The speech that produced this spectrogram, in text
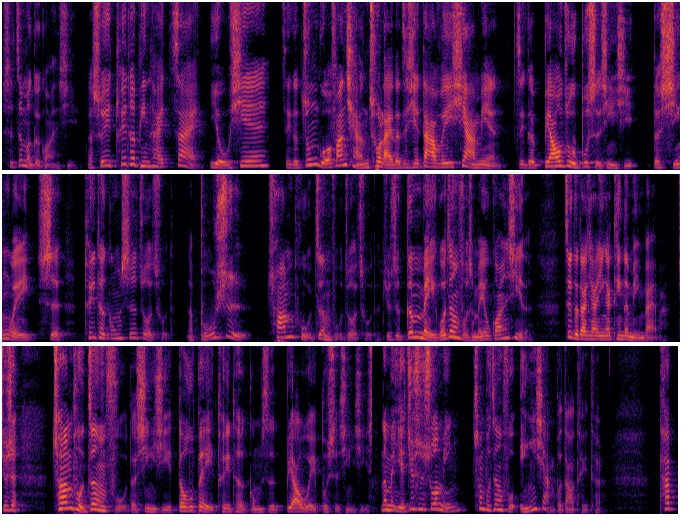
是这么个关系。那所以推特平台在有些这个中国翻墙出来的这些大 V 下面，这个标注不实信息的行为是推特公司做出的，那不是。川普政府做出的，就是跟美国政府是没有关系的，这个大家应该听得明白吧？就是川普政府的信息都被推特公司标为不实信息，那么也就是说明川普政府影响不到推特。他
